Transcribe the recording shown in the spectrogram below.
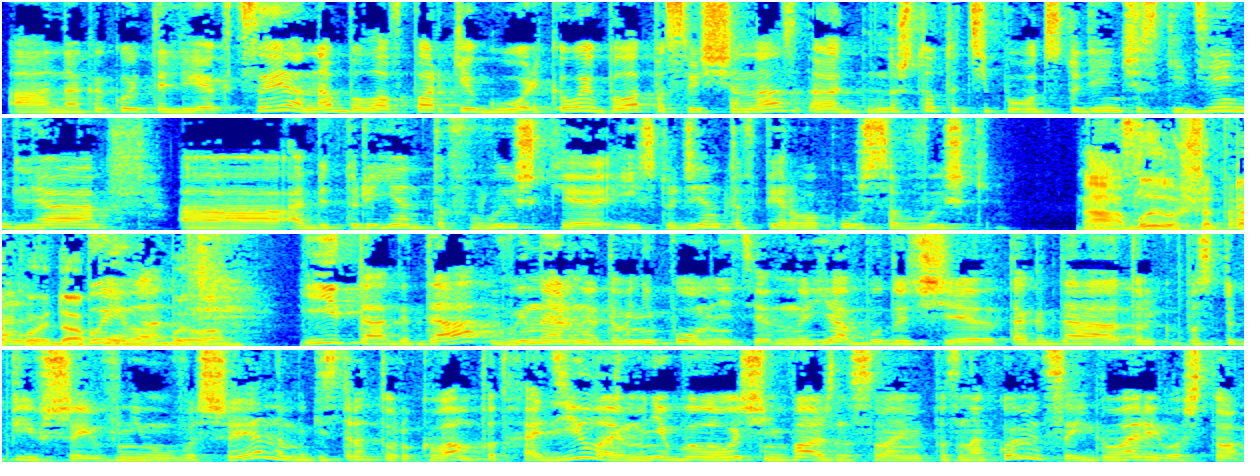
а, на какой-то лекции. Она была в парке Горького и была посвящена а, что-то типа вот студенческий день для а, абитуриентов в вышке и студентов первого курса в вышке. А, Если было что-то такое, да, было. помню, было. И тогда, вы, наверное, этого не помните, но я, будучи тогда только поступившей в НИУ ВШЭ на магистратуру, к вам подходила, и мне было очень важно с вами познакомиться, и говорила, что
